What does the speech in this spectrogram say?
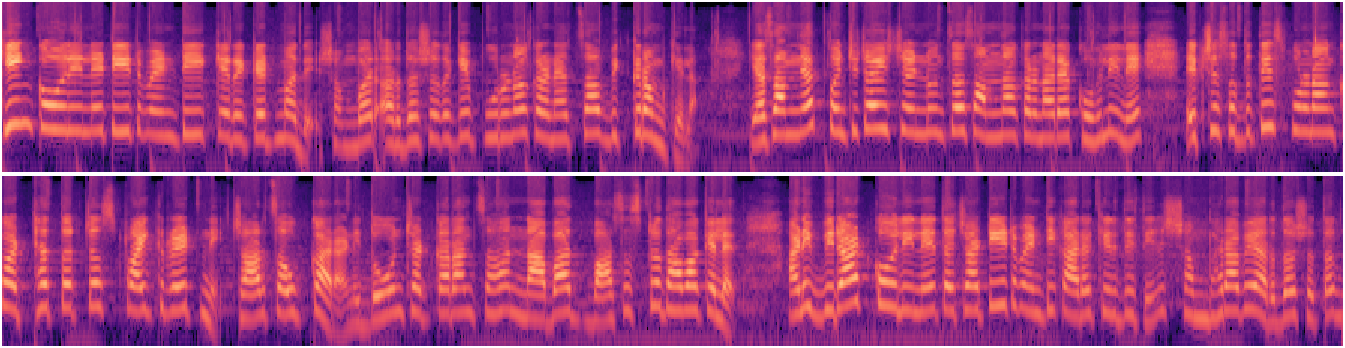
किंग कोहलीने टी ट्वेंटी क्रिकेटमध्ये शंभर अर्धशतके पूर्ण करण्याचा विक्रम केला. या सामन्यात पंचेचाळीस चेंडूंचा सामना करणाऱ्या कोहलीने एकशे सदतीस पूर्णांक अठ्ठ्याहत्तरच्या स्ट्राईक रेटने चार चौकार आणि दोन षटकारांसह नाबाद बासष्ट धावा केल्यात आणि विराट कोहलीने त्याच्या टी ट्वेंटी कारकिर्दीतील शंभरावे अर्धशतक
